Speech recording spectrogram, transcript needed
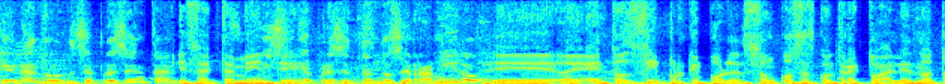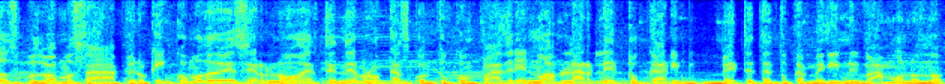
llenando donde se presentan. Exactamente. Y sigue presentándose Ramiro. Eh, eh, entonces sí, porque por, son cosas contractuales, ¿no? Entonces pues vamos a, pero qué incómodo debe ser, ¿no? Tener broncas con tu compadre, no hablarle, tocar y vete a tu camerino y vámonos, ¿no?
